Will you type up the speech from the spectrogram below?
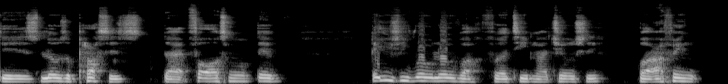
there's loads of pluses that for Arsenal. They they usually roll over for a team like Chelsea, but I think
